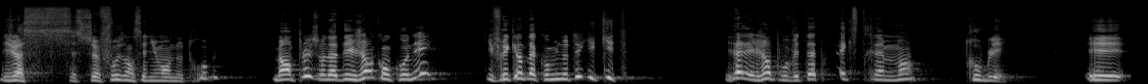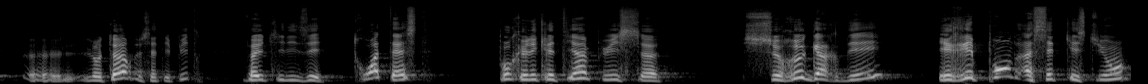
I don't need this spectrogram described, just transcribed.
déjà ce faux enseignement nous trouble, mais en plus on a des gens qu'on connaît qui fréquentent la communauté qui quittent. Et là, les gens pouvaient être extrêmement troublé. Et euh, l'auteur de cette épître va utiliser trois tests pour que les chrétiens puissent euh, se regarder et répondre à cette question,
